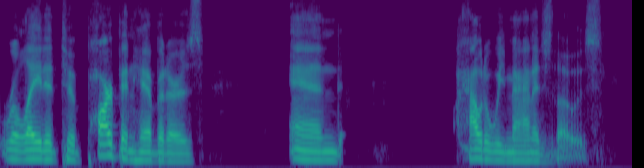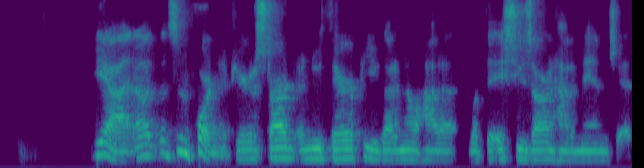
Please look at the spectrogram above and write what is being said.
related to PARP inhibitors and how do we manage those? Yeah, uh, it's important. If you're going to start a new therapy, you got to know how to what the issues are and how to manage it.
